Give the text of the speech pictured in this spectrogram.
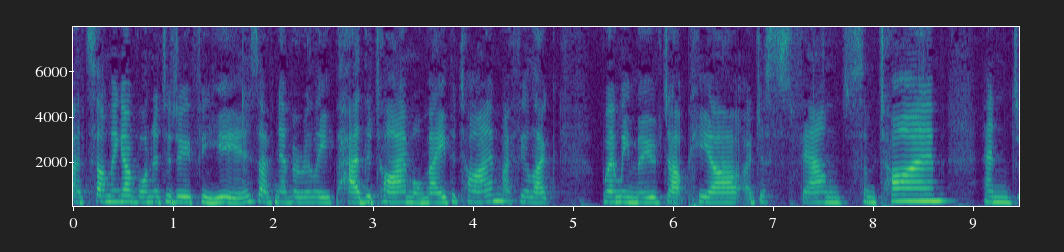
It's something I've wanted to do for years. I've never really had the time or made the time. I feel like when we moved up here, I just found some time and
